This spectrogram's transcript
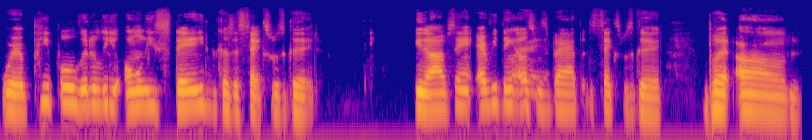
where people literally only stayed because the sex was good. You know what I'm saying? Everything else was bad, but the sex was good. But um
